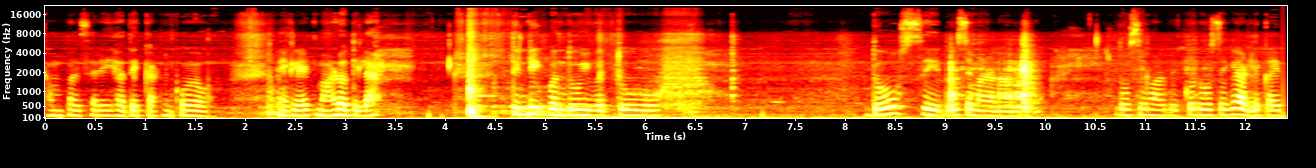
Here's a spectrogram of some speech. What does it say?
ಕಂಪಲ್ಸರಿ ಅದೇ ಕಣ್ಕೋ ನೆಗ್ಲೆಕ್ಟ್ ಮಾಡೋದಿಲ್ಲ. ತಿಂಡಿಗೆ ಬಂದು ಇವತ್ತು ದೋಸೆ ದೋಸೆ ಮಾಡೋಣ ಅಂತ. ದೋಸೆ ಮಾಡಬೇಕು. ದೋಸೆಗೆ ಅಡ್ಲಿಕಾಯಿ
